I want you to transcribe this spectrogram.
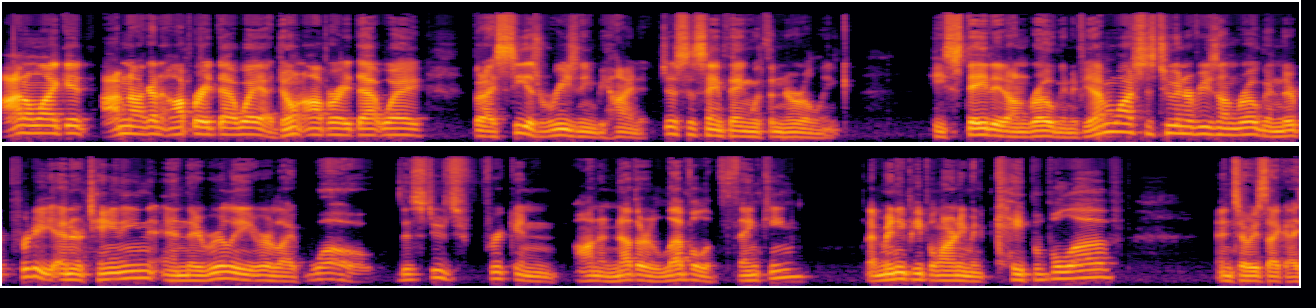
I don't like it. I'm not going to operate that way. I don't operate that way, but I see his reasoning behind it. Just the same thing with the Neuralink. He stated on Rogan. If you haven't watched his two interviews on Rogan, they're pretty entertaining and they really are like, whoa, this dude's freaking on another level of thinking that many people aren't even capable of. And so he's like, I,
